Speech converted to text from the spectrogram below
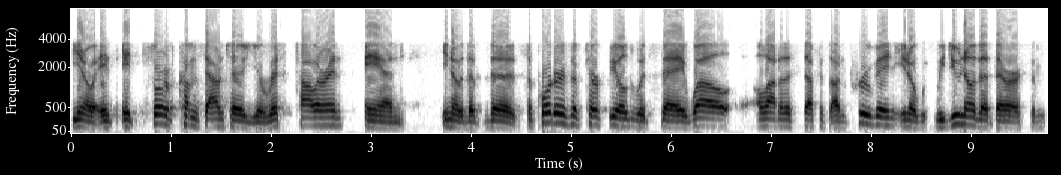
you know, it, it sort of comes down to your risk tolerance, and you know, the the supporters of turf field would say, well, a lot of this stuff is unproven. You know, we, we do know that there are some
